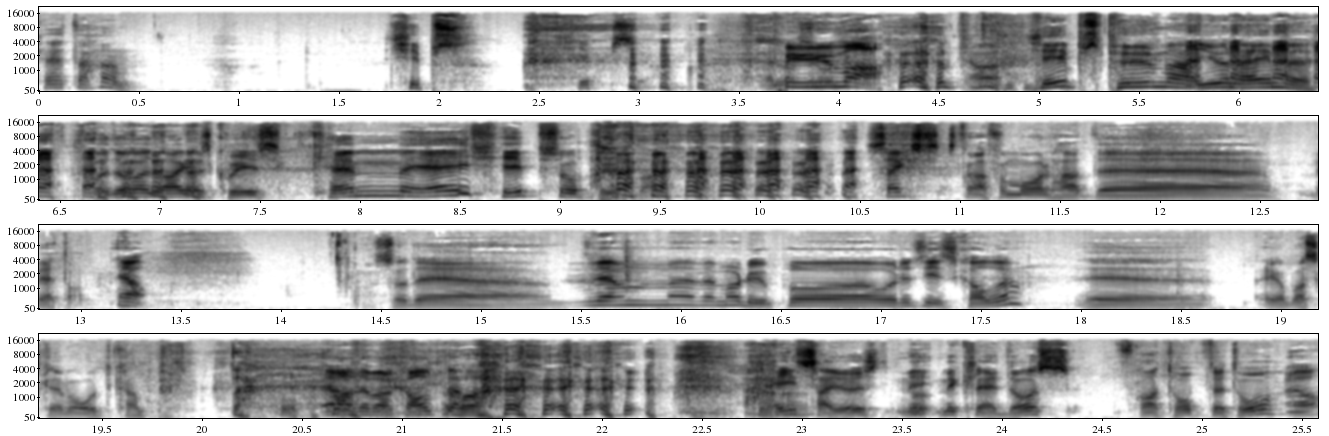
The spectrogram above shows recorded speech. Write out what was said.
Hva heter han? Chips. Chips, ja. Eller så- Puma! Chips, Puma, you name it. Og da er dagens quiz. Hvem er Chips og Puma? Seks straffemål hadde Veton. Ja. Så det Hvem, hvem har du på årets iskalle? eh, Jeg har bare skrevet Odd-kampen. Ja, det var kaldt, det. Helt seriøst, vi, vi kledde oss fra topp til tå. ja.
